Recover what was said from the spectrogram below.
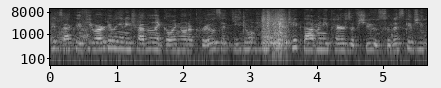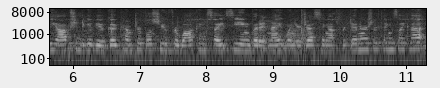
Exactly. If you are doing any traveling, like going on a cruise, if you don't, you can't take that many pairs of shoes. So this gives you the option to give you a good, comfortable shoe for walking, sightseeing, but at night when you're dressing up for dinners or things like that,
